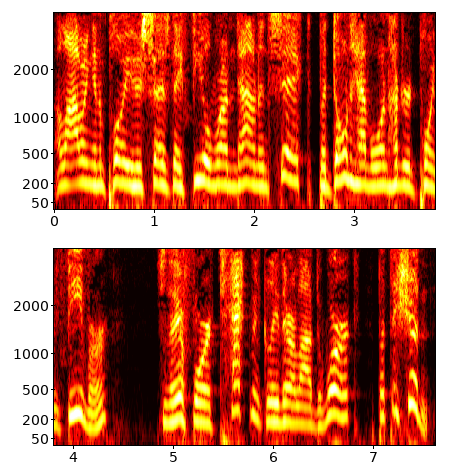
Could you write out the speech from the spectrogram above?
allowing an employee who says they feel run down and sick but don't have a 100 point fever, so therefore technically they're allowed to work, but they shouldn't.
